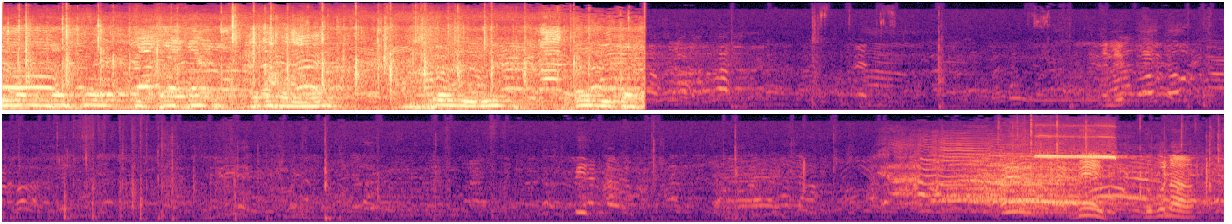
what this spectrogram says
l'organisation qui s'attaque d'accompagnement, seule unique et l'État. Good enough.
